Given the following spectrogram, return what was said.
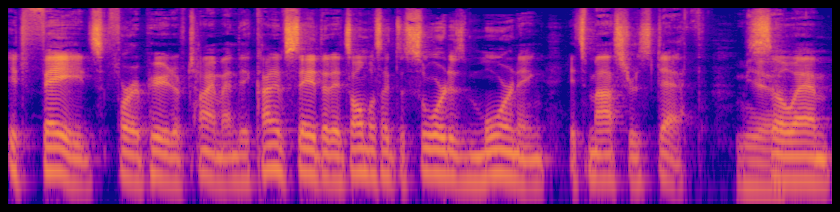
it fades for a period of time and they kind of say that it's almost like the sword is mourning its master's death. So um,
